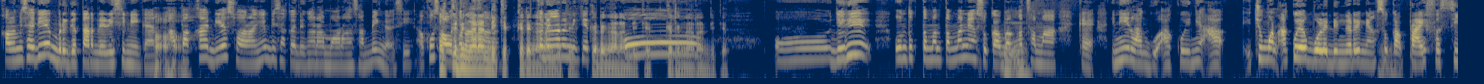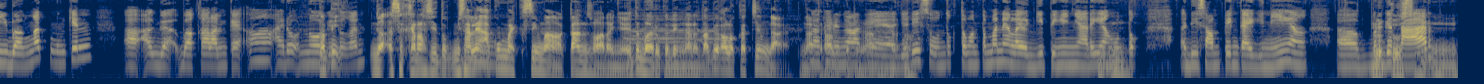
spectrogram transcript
kalau misalnya dia bergetar dari sini kan, ha. apakah dia suaranya bisa kedengaran sama orang samping nggak sih? Aku Oh, selalu kedengaran penasaran. dikit, kedengaran, dikit, kedengaran dikit, Oh. kedengaran dikit. Oh, jadi untuk teman-teman yang suka banget sama kayak ini lagu aku ini cuman aku yang boleh dengerin yang suka privacy banget, mungkin uh, agak bakalan kayak ah I don't know Tapi gitu kan. nggak sekeras itu. Misalnya aku maksimalkan suaranya, itu baru kedengaran. Tapi kalau kecil nggak, nggak terlalu kedengaran kedengaran. ya. Jadi so, untuk teman-teman yang lagi pingin nyari yang untuk uh, di samping kayak gini yang uh, bergetar, mm, mm.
